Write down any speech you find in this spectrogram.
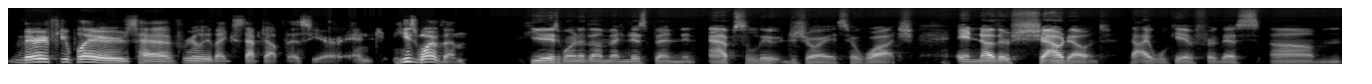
very few players have really like stepped up this year, and he's one of them. He is one of them, and it has been an absolute joy to watch. Another shout out that I will give for this um,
